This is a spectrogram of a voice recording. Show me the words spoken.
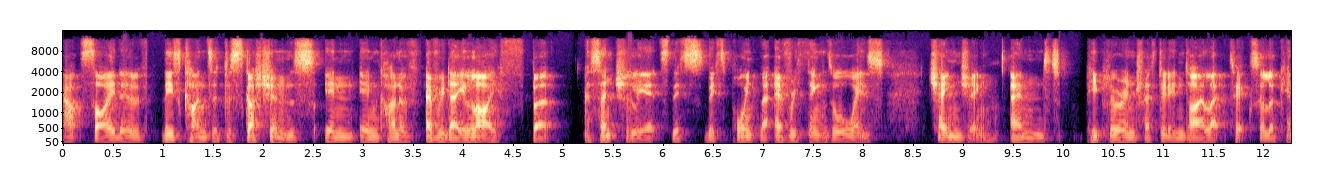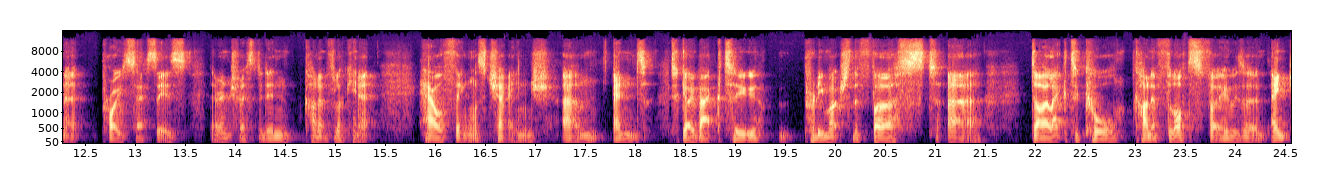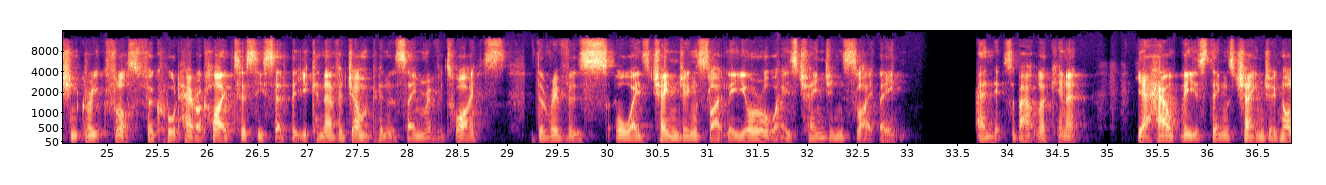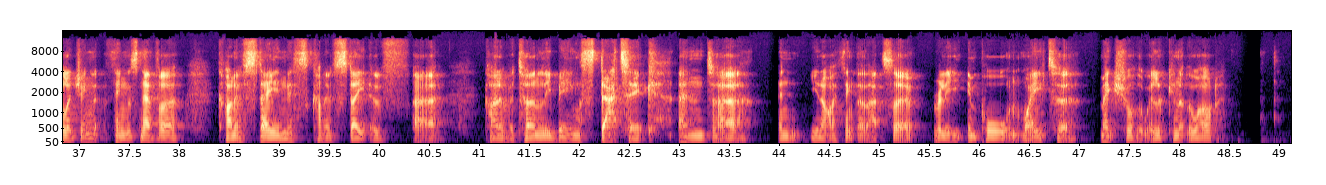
outside of these kinds of discussions in in kind of everyday life. But essentially it's this this point that everything's always changing and people who are interested in dialectics are looking at processes. They're interested in kind of looking at how things change. Um, and to go back to pretty much the first uh, dialectical kind of philosopher, who was an ancient Greek philosopher called Heraclitus, he said that you can never jump in the same river twice. The river's always changing slightly, you're always changing slightly. And it's about looking at yeah how these things change acknowledging that things never kind of stay in this kind of state of uh, kind of eternally being static and uh, and you know i think that that's a really important way to make sure that we're looking at the world.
